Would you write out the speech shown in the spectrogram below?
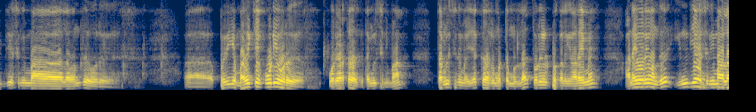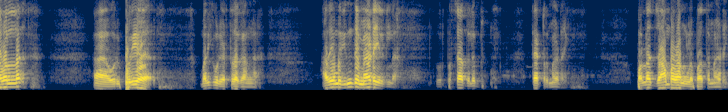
இந்திய சினிமாவில் வந்து ஒரு பெரிய மதிக்கக்கூடிய ஒரு ஒரு இடத்துல இருக்குது தமிழ் சினிமா. தமிழ் சினிமா இயக்குநர்கள் மட்டுமல்ல தொழில்நுட்ப கலைஞர் அனைமே அனைவரையும் வந்து இந்திய சினிமா லெவலில் ஒரு பெரிய மதிக்கக்கூடிய இடத்துல இருக்காங்க. அதே மாதிரி இந்த மேடை இருக்குல்ல ஒரு பிரசாத்தில் தேட்டர் மேடை. பல ஜாம்பவான்களை பார்த்த மேடை.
